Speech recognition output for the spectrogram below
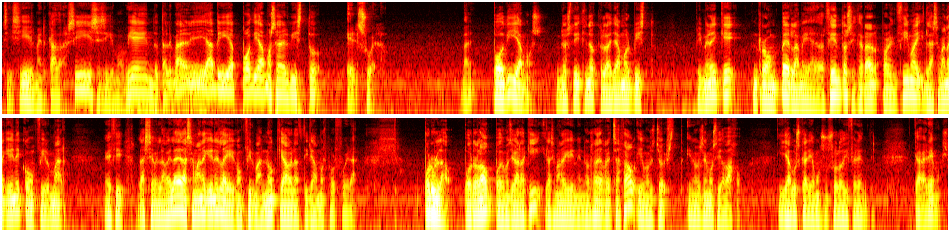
si sigue el mercado así, se sigue moviendo, tal y mal, habría, podíamos haber visto el suelo. Podíamos, no estoy diciendo que lo hayamos visto. Primero hay que romper la media de 200 y cerrar por encima y la semana que viene confirmar. Es decir, la, la vela de la semana que viene es la que confirma, no que ahora tiramos por fuera. Por un lado. Por otro lado, podemos llegar aquí y la semana que viene nos ha rechazado y hemos y nos hemos ido abajo. Y ya buscaríamos un suelo diferente. Ya veremos.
